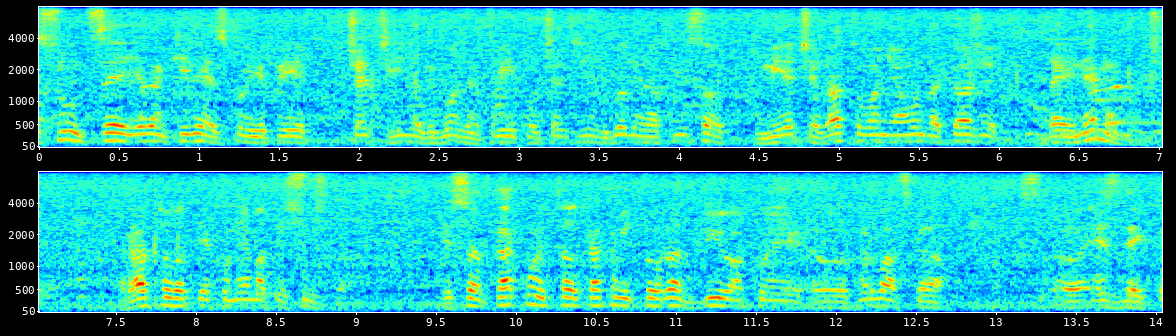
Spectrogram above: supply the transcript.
Sun Tse, jedan kinez koji je prije 4000 godina, 3,5-4000 godina napisao umijeće ratovanja, onda kaže da je nemoguće ratovati ako nemate sustav. E sad, kako je kakav je to rat bio ako je e, Hrvatska e, SDK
